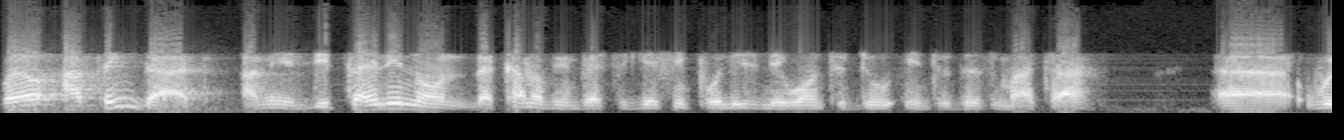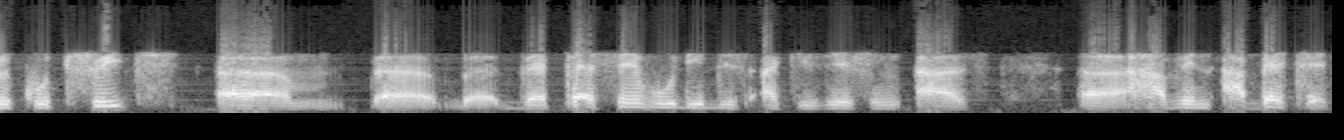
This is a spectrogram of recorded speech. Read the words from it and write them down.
Well, I think that, I mean, depending on the kind of investigation police may want to do into this matter, uh, we could treat um, uh, the person who did this accusation as uh, having abetted,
